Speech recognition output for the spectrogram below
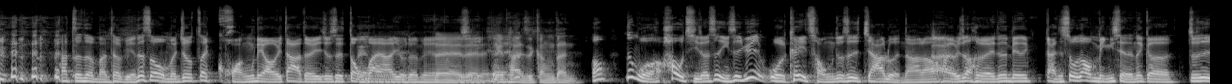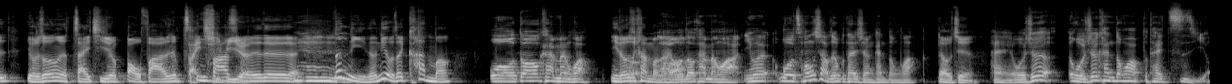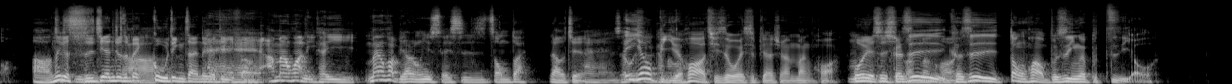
他真的蛮特别。那时候我们就在狂聊一大堆，就是动漫啊，有的没的。对对对，因为他也是钢弹。哦，那我好奇的事情是，因为我可以从就是嘉伦啊，然后还有就是何雷那边感受到明显的那个，就是有时候那个宅气就爆发，就宅气喷发出来逼人对对对对。那你呢？你有在看吗？我都看漫画，你都是看漫画哎我都看漫画，因为我从小就不太喜欢看动画。了解哎，我觉得我觉得看动画不太自由。啊，那个时间就是被固定在那个地方。哎啊，漫画你可以，漫画比较容易随时中断。了解，哎，要比的话，其实我也是比较喜欢漫画。我也是喜可欢漫画。是可是动画不是因为不自由，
